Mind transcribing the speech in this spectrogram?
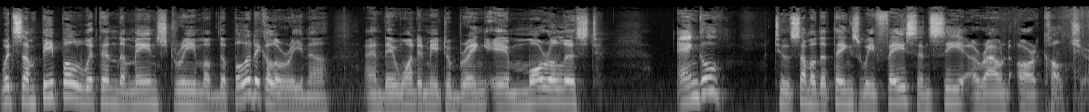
with some people within the mainstream of the political arena, and they wanted me to bring a moralist angle to some of the things we face and see around our culture.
